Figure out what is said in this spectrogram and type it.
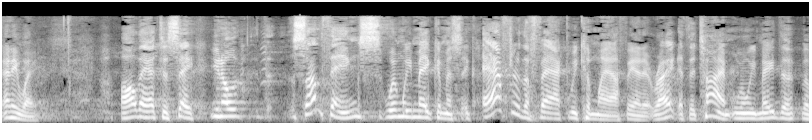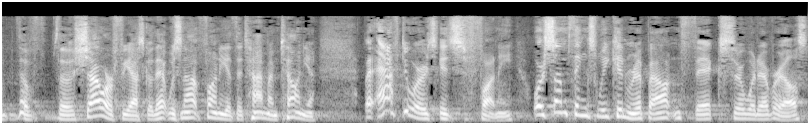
anyway. All that to say, you know, some things, when we make a mistake, after the fact, we can laugh at it, right? At the time, when we made the, the, the shower fiasco, that was not funny at the time, I'm telling you. But afterwards, it's funny. Or some things we can rip out and fix or whatever else.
